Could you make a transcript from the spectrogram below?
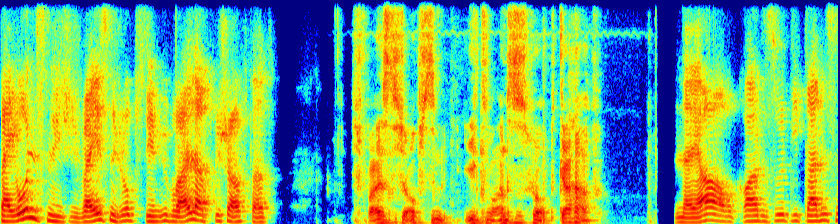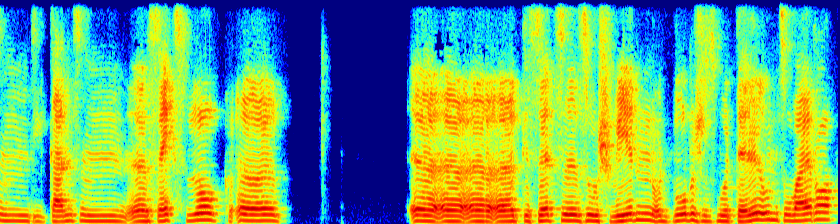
Bei uns nicht. Ich weiß nicht, ob es den überall abgeschafft hat. Ich weiß nicht, ob es den irgendwo anders überhaupt gab. Naja, aber gerade so die ganzen, die ganzen äh, Sexwirk äh, äh, äh, äh, Gesetze, so Schweden und nordisches Modell und so weiter.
